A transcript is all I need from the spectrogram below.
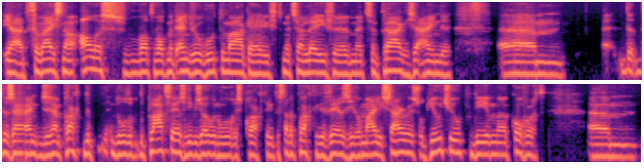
ja, het verwijst naar alles wat, wat met Andrew Wood te maken heeft, met zijn leven, met zijn tragische einde. Um, er zijn, er zijn prachtige, ik bedoel, de, de, plaatversie die we zo gaan horen is prachtig. Er staat een prachtige versie van Miley Cyrus op YouTube die hem uh, covert. Um,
